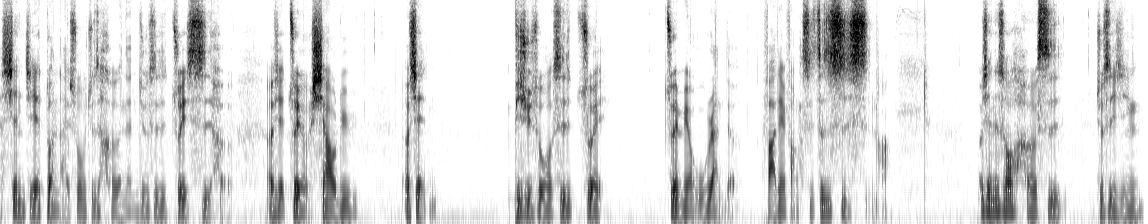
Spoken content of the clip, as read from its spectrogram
现阶段来说，就是核能就是最适合，而且最有效率，而且必须说是最最没有污染的发电方式，这是事实嘛。而且那时候核四就是已经。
